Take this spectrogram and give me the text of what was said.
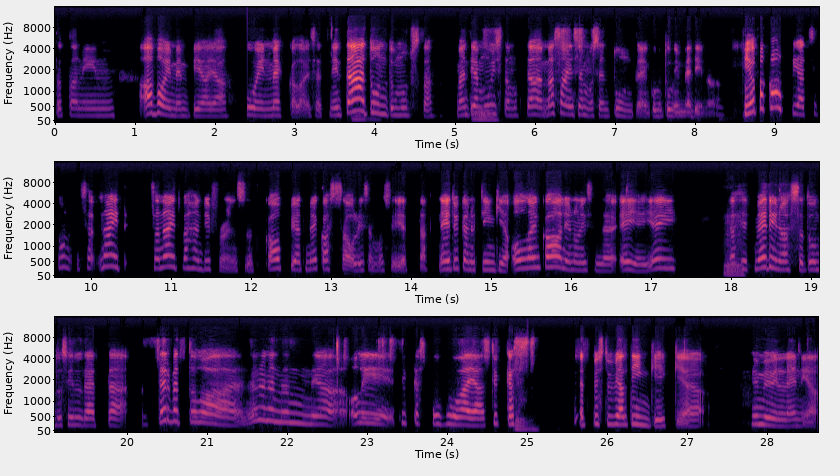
tota niin, avoimempia ja kuin mekkalaiset. Niin tämä mm. tuntui musta, mä en tiedä mm. muista, mutta tää, mä sain semmoisen tunteen, kun mä tulin Medinaan. Ja jopa kauppiat, sä, tun, sä näit sä näit vähän difference. Että kauppiat Mekassa oli semmoisia, että ne ei tykännyt tinkiä ollenkaan, ja ne oli silleen, ei, ei, ei, Mm. Ja sitten Medinassa tuntui siltä, että tervetuloa, ja oli, tykkäs puhua ja tykkäs, mm. että pystyi vielä tinkiikkiä ja hymyillen ja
